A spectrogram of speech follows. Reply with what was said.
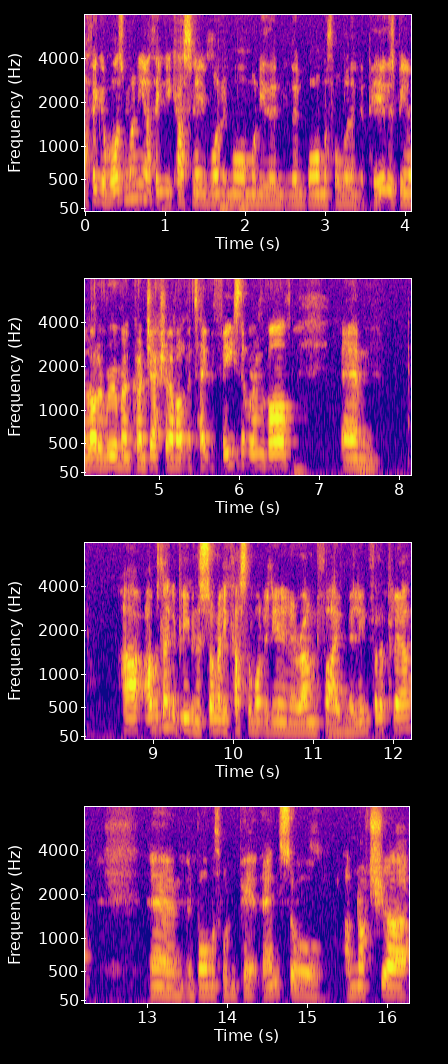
I think it was money. I think Newcastle United wanted more money than, than Bournemouth were willing to pay. There's been a lot of rumour and conjecture about the type of fees that were involved. Um, I, I, was led to believe in the summer Newcastle wanted in and around five million for the player, um, and Bournemouth wouldn't pay it then. So I'm not sure.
